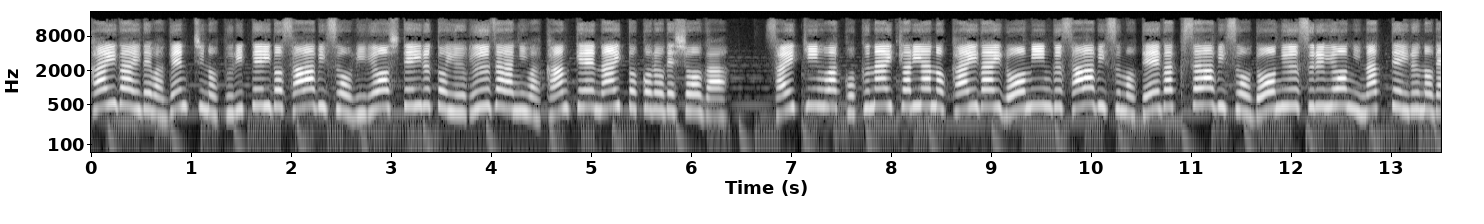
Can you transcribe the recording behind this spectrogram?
海外では現地のプリペイドサービスを利用しているというユーザーには関係ないところでしょうが、最近は国内キャリアの海外ローミングサービスも定額サービスを導入するようになっているので、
